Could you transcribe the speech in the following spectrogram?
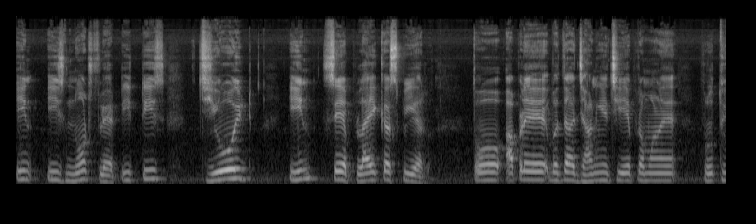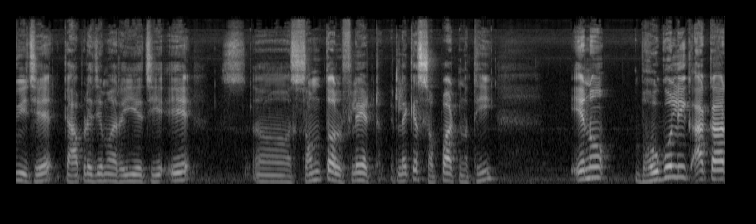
in is not flat it is geoid in shape like a sphere તો આપણે બધા જાણીએ છીએ એ પ્રમાણે પૃથ્વી છે કે આપણે જેમાં રહીએ છીએ એ સમતલ, ફ્લેટ એટલે કે સપાટ નથી. એનો ભૌગોલિક આકાર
